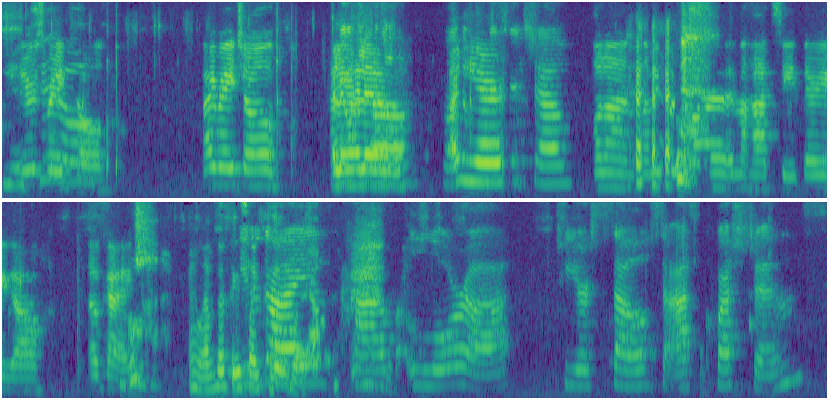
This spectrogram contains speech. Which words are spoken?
You Here's too. Rachel. Hi, Rachel. Hello, Rachel, hello. welcome I'm to here. the show. Hold on. Let me put you in the hot seat. There you go. Okay. I love that these You like guys have Laura to yourselves to ask questions.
